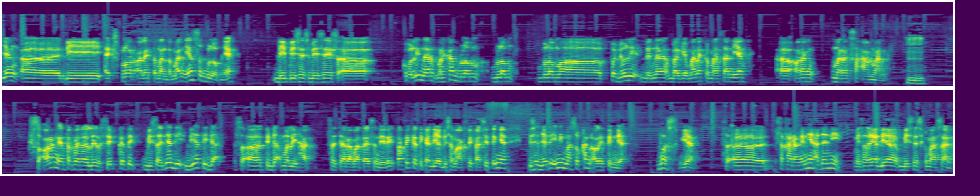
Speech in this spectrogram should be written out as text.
yang eh, dieksplor oleh teman-teman yang sebelumnya di bisnis-bisnis eh, kuliner mereka belum belum belum eh, peduli dengan bagaimana kemasan yang eh, orang merasa aman Hmm. Seorang entrepreneur leadership ketik bisa jadi dia tidak eh, tidak melihat secara matanya sendiri tapi ketika dia bisa mengaktifasi timnya bisa jadi ini masukan oleh tim dia bos ya se- eh, sekarang ini ada nih misalnya dia bisnis kemasan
